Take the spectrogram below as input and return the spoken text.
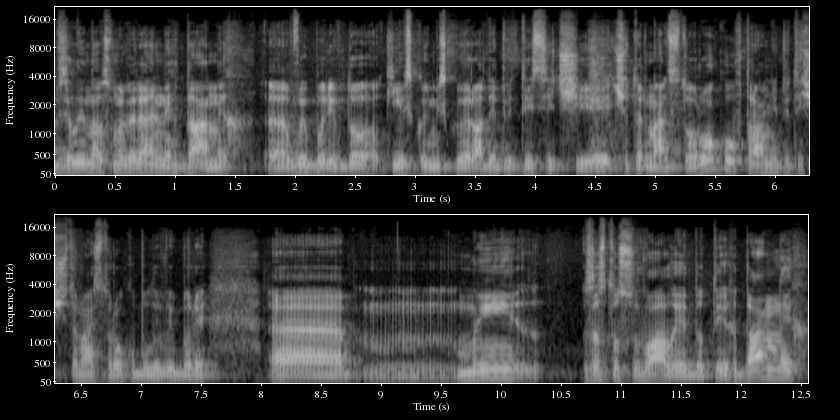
Взяли на основі реальних даних виборів до Київської міської ради 2014 року. В травні 2014 року були вибори. Ми застосували до тих даних.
